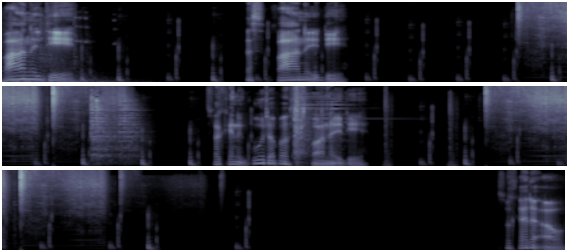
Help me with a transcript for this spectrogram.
War eine Idee. Das war eine Idee. Es war keine gute, aber es war eine Idee. Doch gerade auf.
